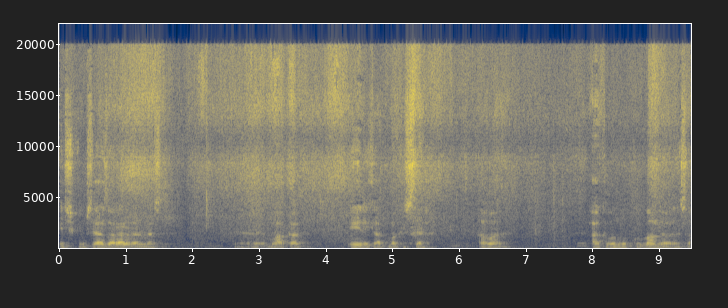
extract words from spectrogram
hiç kimseye zarar vermez. E, muhakkak iyilik yapmak ister. Ama aklını kullanmıyor insan.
